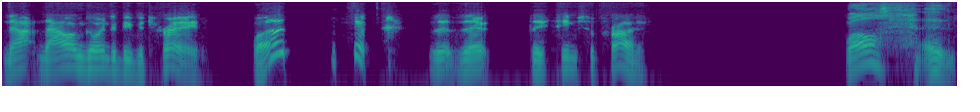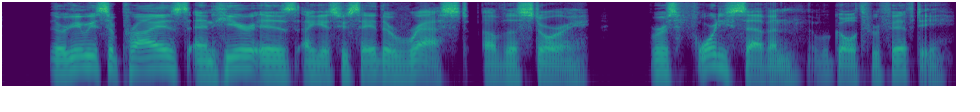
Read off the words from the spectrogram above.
Now now I'm going to be betrayed? What?" they they seem surprised. Well, uh, they're going to be surprised. And here is, I guess you say, the rest of the story. Verse 47, we'll go through 50.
